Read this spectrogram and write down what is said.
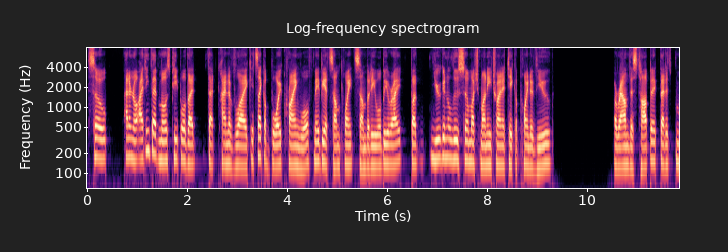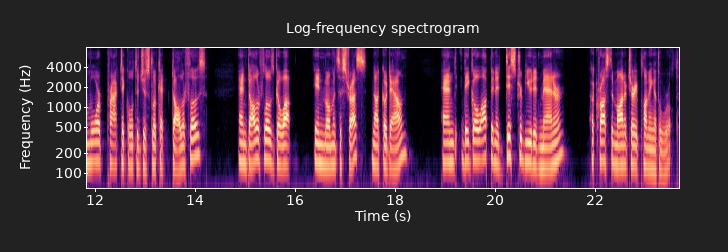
So I don't know. I think that most people that that kind of like it's like a boy crying wolf. Maybe at some point somebody will be right, but you're going to lose so much money trying to take a point of view around this topic that it's more practical to just look at dollar flows. And dollar flows go up in moments of stress, not go down. And they go up in a distributed manner across the monetary plumbing of the world.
